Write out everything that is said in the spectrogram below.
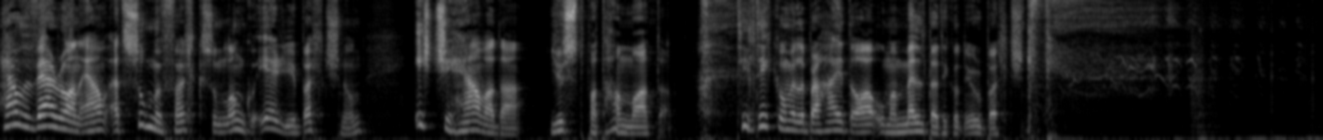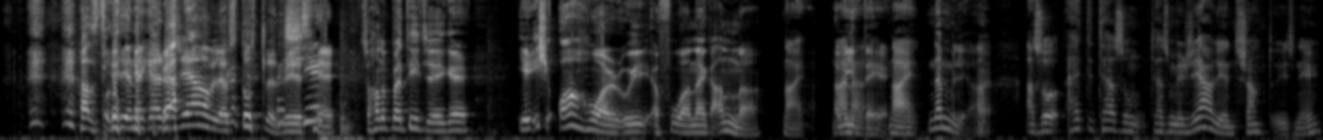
Her vil være han av at somme folk som langt er i bølgeren ikke heva det just på den måten. Til tikkum vil bara bare heida av om man melda tikkum ur bøltsen. Alltså det är några jävla stuttlet visning. Så han har börjat tidigare, jag är inte ahår i att få något annat. Nej, nej, nej, nej, nämligen. Alltså, hette det som, det som är jävla intressant i visning,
